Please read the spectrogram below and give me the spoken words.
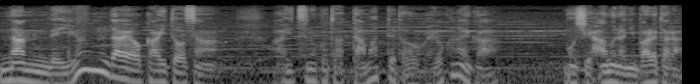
なんで言うんだよ海藤さん。あいつのことは黙ってた方がよくないか？もし羽村にバレたら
